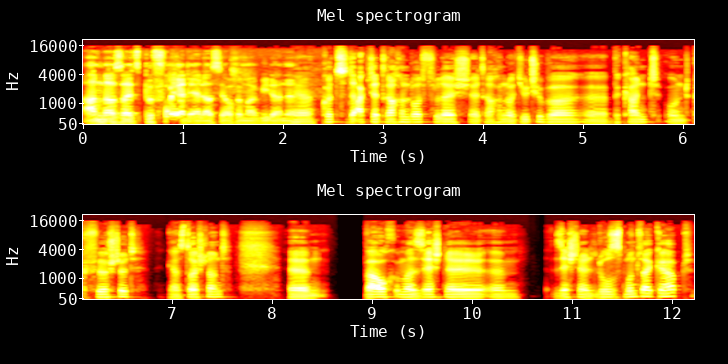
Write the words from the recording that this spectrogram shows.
Andererseits befeuert er das ja auch immer wieder, ne? Ja, kurz zu der Akte Drachenlord vielleicht. Äh, Drachenlord YouTuber, äh, bekannt und gefürchtet in ganz Deutschland. Ähm, war auch immer sehr schnell, ähm, sehr schnell loses Mundwerk gehabt,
